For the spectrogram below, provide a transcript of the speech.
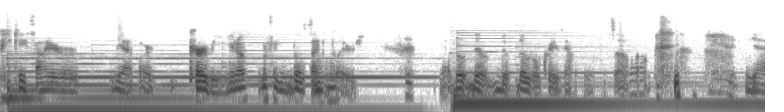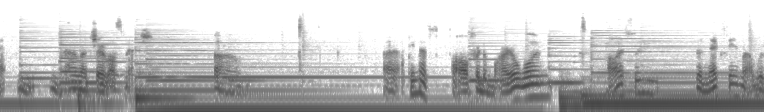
PK Fire, or yeah, or Kirby. You know, those type Mhm. of players. Yeah, they'll they'll, they'll, they'll go crazy on me. So um, yeah, I'm not sure about Smash. Um, uh, I think that's all for the Mario one. Honestly, the next game I would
